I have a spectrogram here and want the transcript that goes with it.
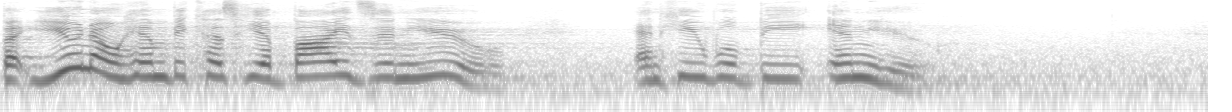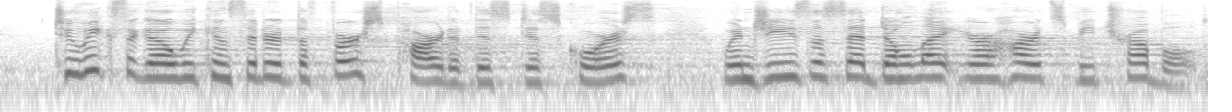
But you know him because he abides in you, and he will be in you. Two weeks ago, we considered the first part of this discourse when Jesus said, Don't let your hearts be troubled.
